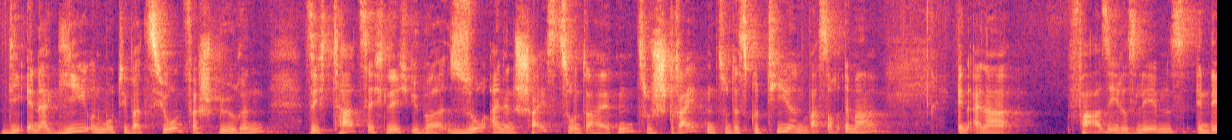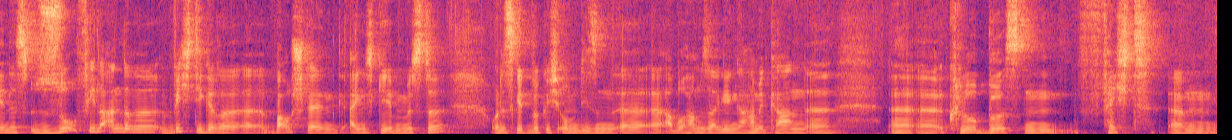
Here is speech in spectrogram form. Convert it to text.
die Energie und Motivation verspüren, sich tatsächlich über so einen Scheiß zu unterhalten, zu streiten, zu diskutieren, was auch immer, in einer Phase ihres Lebens, in denen es so viele andere wichtigere äh, Baustellen eigentlich geben müsste. Und es geht wirklich um diesen äh, Abu Hamza gegen Hamid Khan. Äh, äh, äh, Klobürsten-Fecht-Kampf. Ähm,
